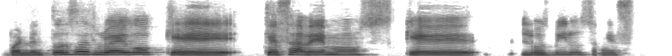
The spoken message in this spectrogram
Bueno, entonces luego que que sabemos que los virus han estado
